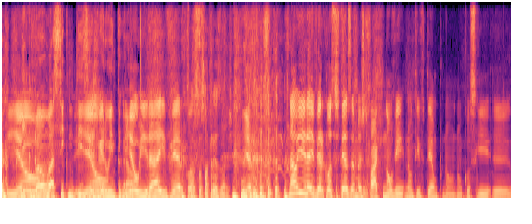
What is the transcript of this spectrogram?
e e eu, que vão à SIC e Notícias eu- ver o integral. e Eu irei ver com Só, são só 3 horas. e eu- Não, irei ver com certeza, mas de facto não vi, não tive tempo, não, não consegui eh,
